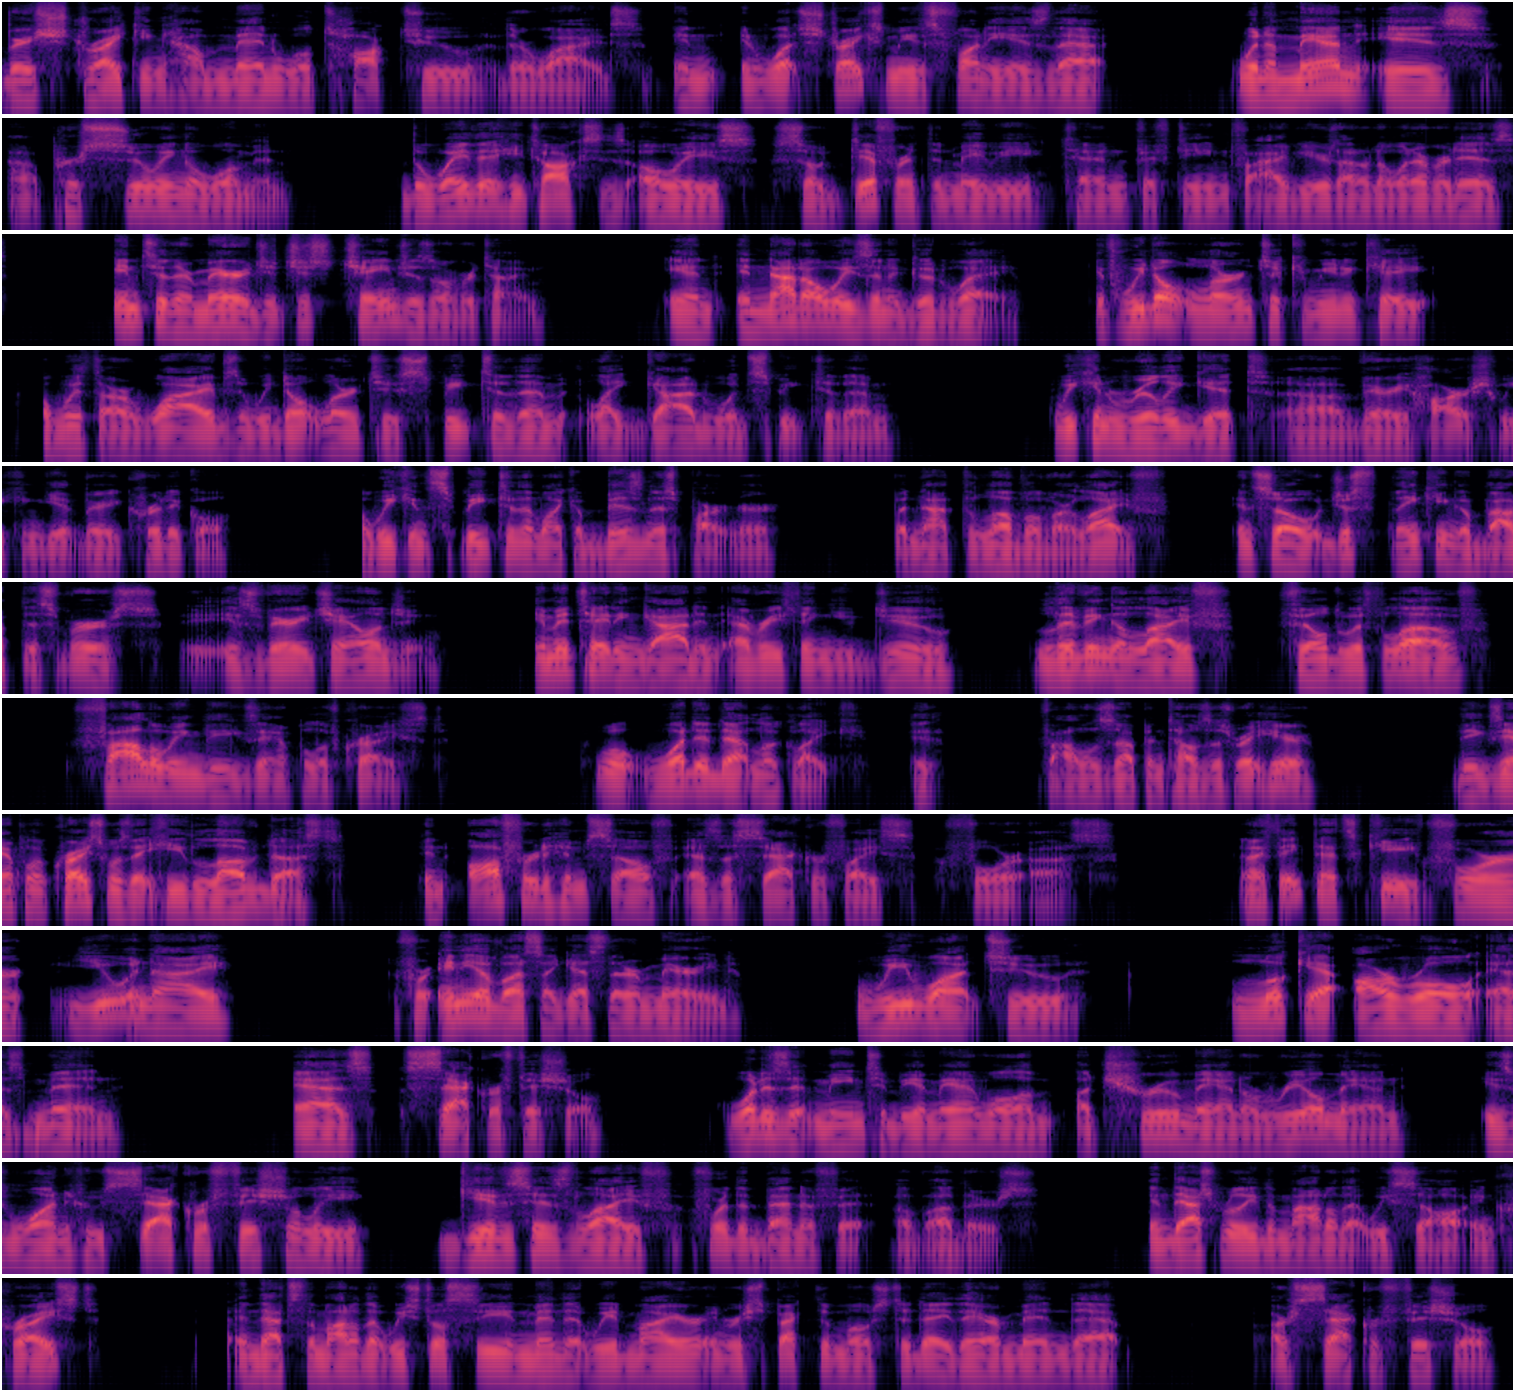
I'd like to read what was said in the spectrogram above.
very striking how men will talk to their wives. And and what strikes me as funny is that when a man is uh, pursuing a woman, the way that he talks is always so different than maybe 10, 15, 5 years, I don't know whatever it is, into their marriage, it just changes over time and, and not always in a good way. If we don't learn to communicate with our wives and we don't learn to speak to them like God would speak to them, we can really get uh, very harsh. We can get very critical. We can speak to them like a business partner, but not the love of our life. And so just thinking about this verse is very challenging. Imitating God in everything you do, living a life filled with love, following the example of Christ. Well, what did that look like? It follows up and tells us right here. The example of Christ was that he loved us and offered himself as a sacrifice for us. And I think that's key for you and I, for any of us, I guess, that are married. We want to look at our role as men as sacrificial. What does it mean to be a man? Well, a, a true man, a real man, is one who sacrificially gives his life for the benefit of others. And that's really the model that we saw in Christ. And that's the model that we still see in men that we admire and respect the most today. They are men that are sacrificial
